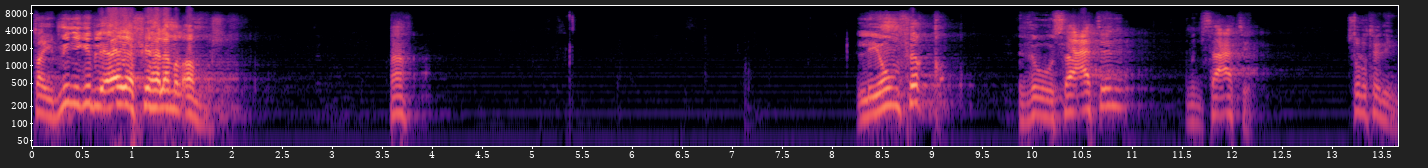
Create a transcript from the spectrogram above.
طيب مين يجيب لي آية فيها لام الأمر؟ ها؟ لينفق ذو سعة من سعته. سورة دي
